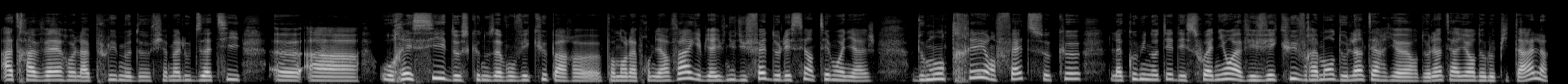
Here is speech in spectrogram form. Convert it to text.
à travers la plume de Fiamma Luzzati euh, au récit de ce que nous avons vécu pendant la première vague, eh bien, est venu du fait de laisser un témoignage, de montrer en fait ce que la communauté des soignants avait vécu vraiment de l'intérieur, de l'intérieur de l'hôpital,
